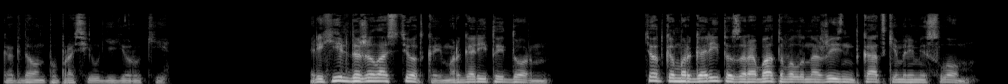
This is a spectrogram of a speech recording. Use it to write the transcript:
когда он попросил ее руки. Рихильда жила с теткой, Маргаритой Дорн. Тетка Маргарита зарабатывала на жизнь ткацким ремеслом.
